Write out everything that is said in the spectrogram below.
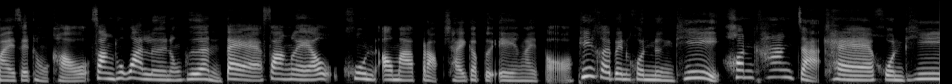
mindset ของเขา ฟังทุกวันเลยน้องเพื่อน แต่ฟังแล้วคุณเอามาปรับใช้กับตัวเองไงต่อ พี่เคยเป็นคนหนึ่งที่ค่อนข้างจะแคร์คนที่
